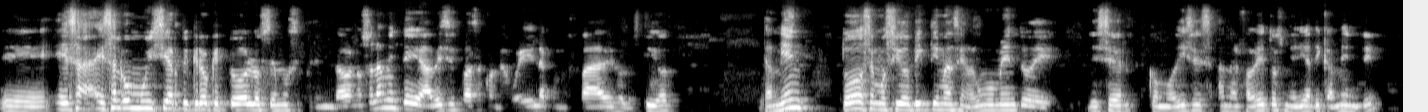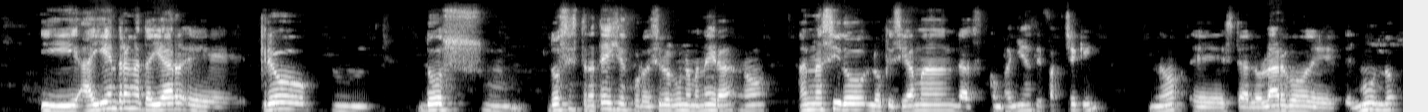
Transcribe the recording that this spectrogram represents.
eh, es, algo muy cierto y creo que todos los hemos experimentado. No solamente a veces pasa con la abuela, con los padres o los tíos, también todos hemos sido víctimas en algún momento de, de ser, como dices, analfabetos mediáticamente. Y ahí entran a tallar, eh, creo, mm, dos, mm, dos, estrategias, por decirlo de alguna manera, ¿no? Han nacido lo que se llaman las compañías de fact-checking, ¿no? Este, a lo largo de, del mundo,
